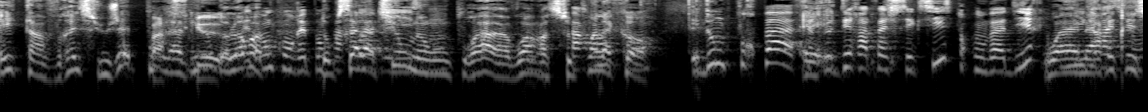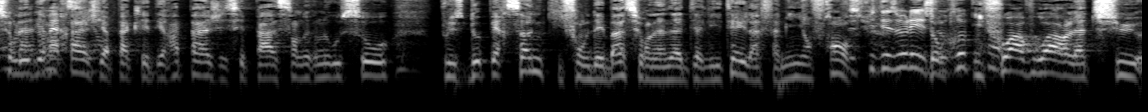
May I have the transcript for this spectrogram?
est un vrai sujet pour l'avenir de l'Europe. Donc, ça, là-dessus, on, pourra avoir à ce point d'accord. Et donc, pour pas faire le dérapage sexiste, on va dire. Ouais, mais arrêtez sur les dérapages. Il n'y a pas que les dérapages. Et c'est pas Sandrine Rousseau, plus deux personnes qui font le débat sur la natalité et la famille en France. Je suis désolée, donc, je Il faut avoir là-dessus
